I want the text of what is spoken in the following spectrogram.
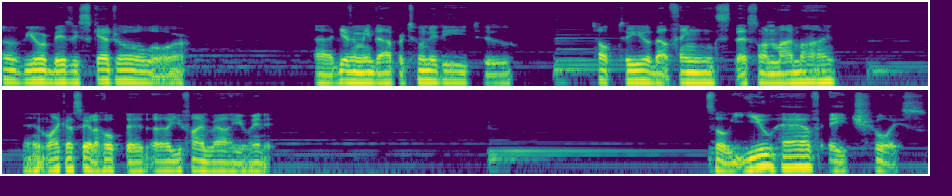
of your busy schedule or uh, giving me the opportunity to talk to you about things that's on my mind. And like I said, I hope that uh, you find value in it. So you have a choice.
